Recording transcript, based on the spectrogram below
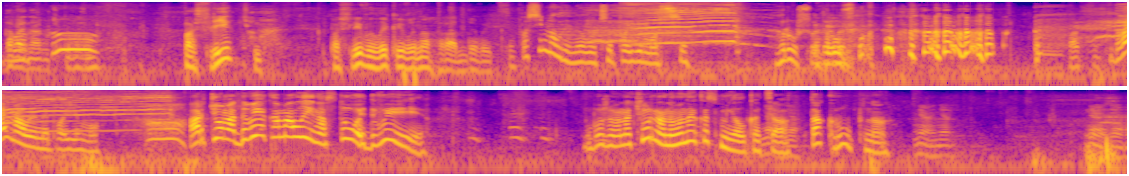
Давай на ручку візьму. Пошли. Пошли великий виноград дивитися. Пошли малини лучше поїмо ще. Грушу дивись. Давай малини поїмо. Артема, диви, яка малина, стой, диви. Боже, вона чорна, але вона якась мелка ця. Ня-ня. Та крупна. Ня-ня. Ня-ня.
